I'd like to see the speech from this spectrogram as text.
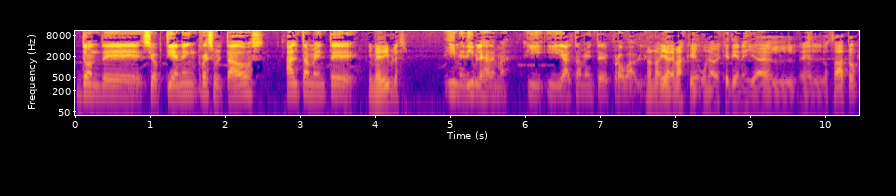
donde se obtienen resultados altamente Y medibles. y medibles además y, y altamente probables. No, no, y además que una vez que tienes ya el- el- los datos,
